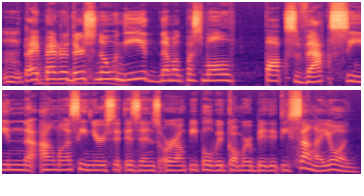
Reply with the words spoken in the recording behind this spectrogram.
Mm, pe- Pero there's no need na magpa-smallpox vaccine ang mga senior citizens or ang people with comorbidity sa ngayon.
